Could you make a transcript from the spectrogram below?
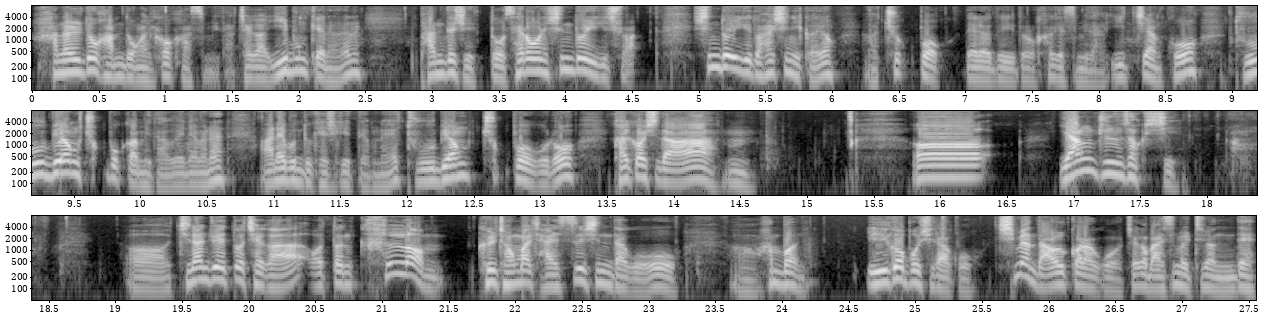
하늘도 감동할 것 같습니다. 제가 이분께는 반드시 또 새로운 신도이기 신도이기도 하시니까요 어, 축복 내려드리도록 하겠습니다. 잊지 않고 두 병 축복 갑니다. 왜냐하면 아내분도 계시기 때문에 두 병 축복으로 갈 것이다. 음. 어 양준석 씨. 어, 지난주에 또 제가 어떤 칼럼 글 정말 잘 쓰신다고 어, 한번 읽어보시라고 치면 나올 거라고 제가 말씀을 드렸는데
